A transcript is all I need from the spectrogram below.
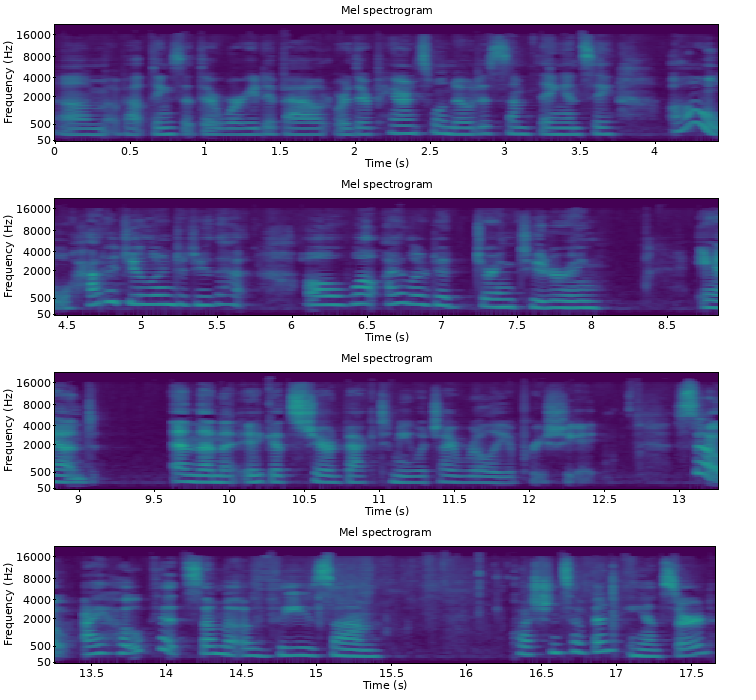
um, about things that they're worried about, or their parents will notice something and say, "Oh, how did you learn to do that?" "Oh, well, I learned it during tutoring," and and then it gets shared back to me, which I really appreciate. So I hope that some of these um, questions have been answered.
